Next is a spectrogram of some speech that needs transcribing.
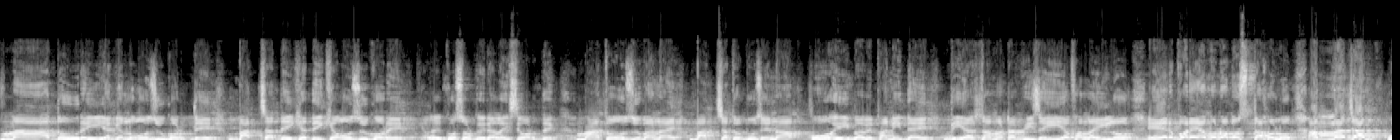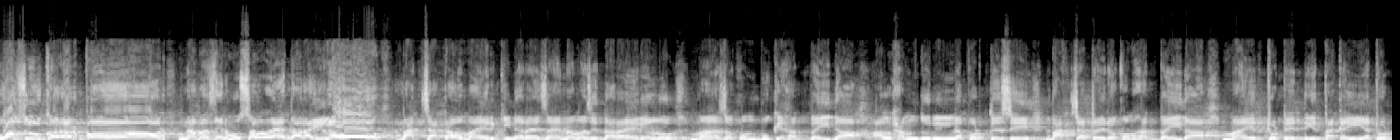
মা দৌড়াইয়া গেল অজু করতে। বাচ্চা দেখে দেখে অজু করে, ওই গোসল করে লাইছে অর্ধেক। মা তো অজু বানায়, বাচ্চা তো বুঝে না। ও এইভাবে পানি দেয়, দিয়া জামাটা ভিজাইয়া ফালাইলো। এরপরে এমন অবস্থা হলো, আম্মা যান, অজু করার পর নামাজের মুসাল্লায় দাঁড়াইলো। বাচ্চাটাও মায়ের কিনারায় যায়, নামাজে দাঁড়ায় গেল। মা যখন বুকে হাত বাইদা আলহামদুলিল্লাহ পড়তেছে, বাচ্চাটা এরকম হাত বাইদা মায়ের ঠোঁটের দিকে তাকাইয়া ঠোঁট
